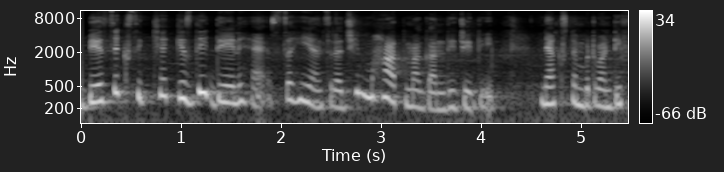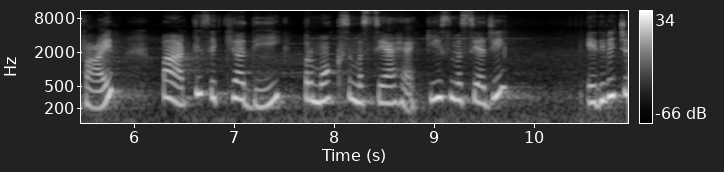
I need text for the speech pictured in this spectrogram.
ਬੇਸਿਕ ਸਿੱਖਿਆ ਕਿਸ ਦੀ ਦੇਣ ਹੈ? ਸਹੀ ਆਨਸਰ ਹੈ ਜੀ, ਮਹਾਤਮਾ ਗਾਂਧੀ ਜੀ ਦੀ। ਨੈਕਸਟ ਨੰਬਰ 25 ਭਾਰਤੀ ਸਿੱਖਿਆ ਦੀ ਪ੍ਰਮੁੱਖ ਸਮੱਸਿਆ ਹੈ। ਕੀ ਸਮੱਸਿਆ ਜੀ? ਇਹਦੇ ਵਿੱਚ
